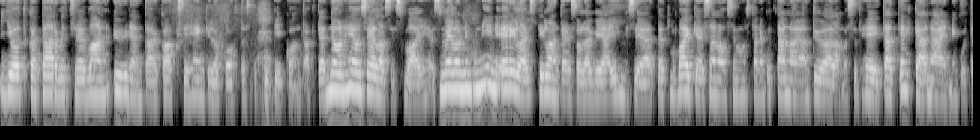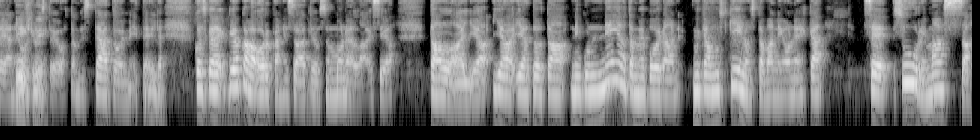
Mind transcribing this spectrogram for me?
jotka tarvitsevat vain yhden tai kaksi henkilökohtaista tukikontaktia. Ne on, he on sellaisessa vaiheessa. Meillä on niin, niin erilaisissa tilanteissa olevia ihmisiä, että, että on vaikea sanoa semmoista niin kuin tämän ajan työelämässä, että hei, tämä tehkää näin niin kuin teidän niin. henkilöstöjohtamisessa, tämä toimii teille. Koska joka organisaatiossa on monenlaisia tallaajia. Ja, ja tota, niin kuin ne, joita me voidaan, mikä on minusta kiinnostava, niin on ehkä se suuri massa,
